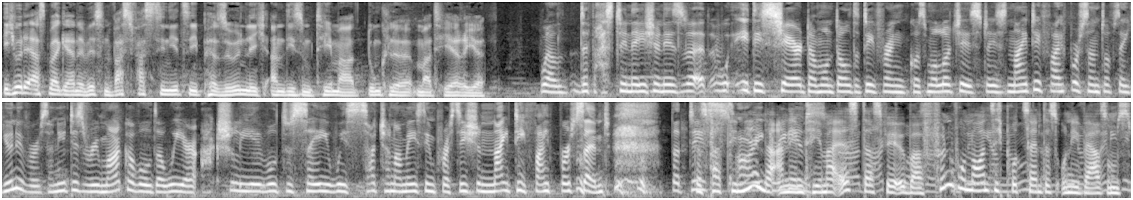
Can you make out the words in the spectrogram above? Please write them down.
Ich würde erst mal gerne wissen, was fasziniert Sie persönlich an diesem Thema dunkle Materie? Well, the fascination is uh, it is shared among all the different cosmologists. It's 95% of the universe, and it is remarkable that we are actually able to say with such an amazing precision 95% that Das Faszinierende an dem Thema ist, dass wir über 95 Prozent des Universums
